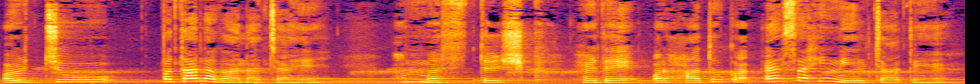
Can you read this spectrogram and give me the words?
और जो पता लगाना चाहे। हम मस्तिष्क, हृदय और हाथों का ऐसा ही मेल चाहते हैं।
